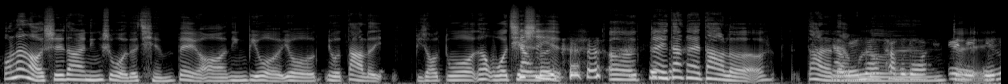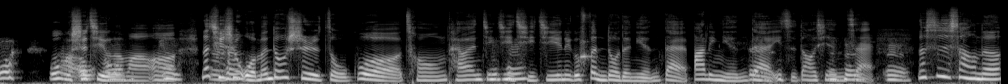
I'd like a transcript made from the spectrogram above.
洪兰老师，当然您是我的前辈哦，您比我又又大了比较多。那我其实也呃，对，大概大了大了两轮，差不多，对。我五十几了吗？啊、哦，那其实我们都是走过从台湾经济奇迹那个奋斗的年代，八零年代一直到现在。嗯，那事实上呢，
